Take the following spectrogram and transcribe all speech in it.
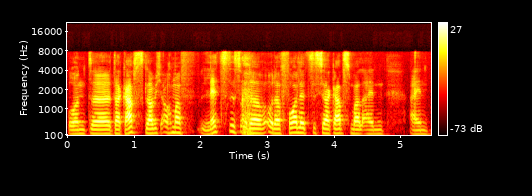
und äh, da gab es, glaube ich, auch mal letztes oder, oder vorletztes Jahr gab es mal ein, ein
